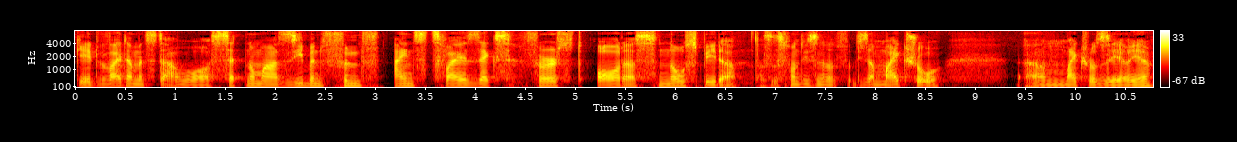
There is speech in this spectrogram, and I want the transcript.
Geht weiter mit Star Wars. Set Nummer 75126 First Order Snowspeeder. Das ist von dieser, dieser Micro, ähm, Micro-Serie.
